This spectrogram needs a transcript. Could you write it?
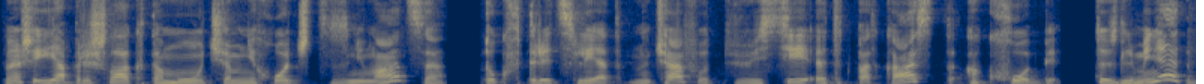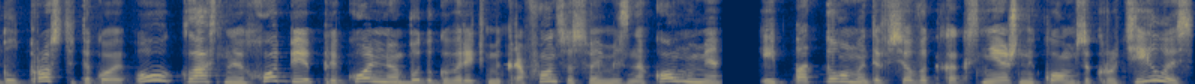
Понимаешь, я пришла к тому, чем мне хочется заниматься, только в 30 лет, начав вот вести этот подкаст как хобби. То есть для меня это был просто такой, о, классное хобби, прикольно, буду говорить в микрофон со своими знакомыми. И потом это все вот как снежный ком закрутилось,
